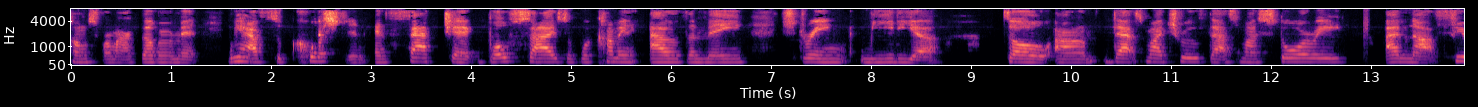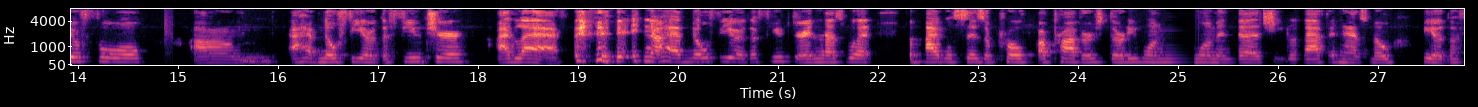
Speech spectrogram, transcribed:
comes from our government. We have to question and fact check both sides of what's coming out of the mainstream media. So um, that's my truth. That's my story. I'm not fearful. Um, I have no fear of the future. I laugh and I have no fear of the future. And that's what the Bible says a, pro, a Proverbs 31 woman does. She laughs and has no of the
